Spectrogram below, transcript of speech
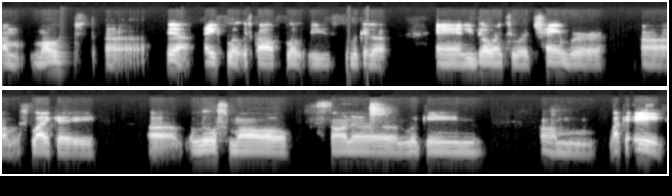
um most uh yeah a float. It's called float. You look it up, and you go into a chamber. Um, it's like a uh, a little small sauna looking um like an egg.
